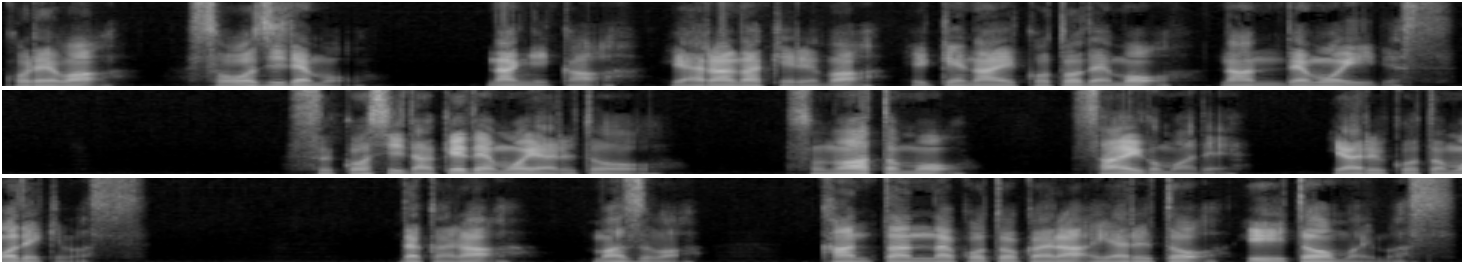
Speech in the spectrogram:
これは掃除でも何かやらなければいけないことでも何でもいいです。少しだけでもやると、その後も最後までやることもできます。だから、まずは簡単なことからやるといいと思います。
